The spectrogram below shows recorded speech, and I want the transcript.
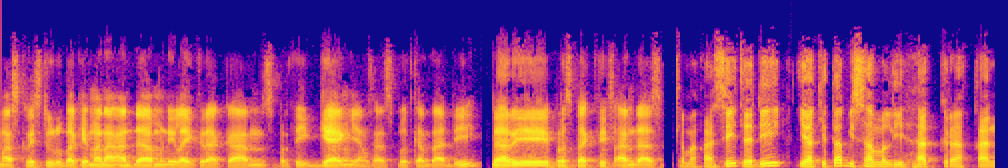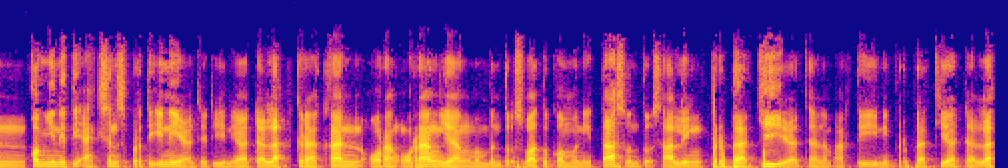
Mas Chris dulu. Bagaimana Anda menilai gerakan seperti geng yang saya sebutkan tadi dari perspektif Anda? Terima kasih. Jadi ya kita bisa melihat melihat gerakan community action seperti ini ya. Jadi ini adalah gerakan orang-orang yang membentuk suatu komunitas untuk saling berbagi ya. Dalam arti ini berbagi adalah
